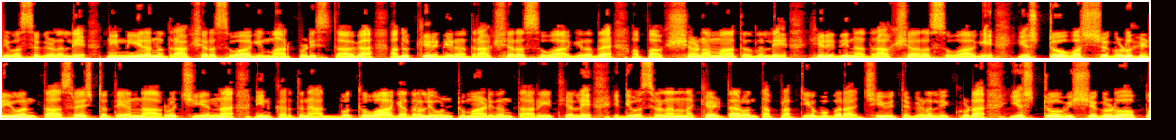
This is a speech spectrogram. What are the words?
ದಿವಸಗಳಲ್ಲಿ ನೀನು ನೀರನ್ನು ದ್ರಾಕ್ಷರಸವಾಗಿ ಮಾರ್ಪಡಿಸಿದಾಗ ಅದು ಕಿರಿದಿನ ದ್ರಾಕ್ಷರಸವಾಗಿರದೆ, ಅಪ್ಪ, ಕ್ಷಣ ಮಾತ್ರದಲ್ಲಿ ಹಿರಿದಿನ ದ್ರಾಕ್ಷರಸವಾಗಿ ಎಷ್ಟೋ ವರ್ಷಗಳು ಹಿಡಿಯುವಂತ ಶ್ರೇಷ್ಠತೆಯನ್ನ, ರುಚಿಯನ್ನ ನೀನು ಕರ್ತನೆ ಅದ್ಭುತವಾಗಿ ಅದರಲ್ಲಿ ಉಂಟು ಮಾಡಿದಂಥ ರೀತಿಯಲ್ಲಿ ಈ ದಿವಸಗಳನ್ನ ಕೇಳ್ತಾ ಇರುವಂಥ ಪ್ರತಿಯೊಬ್ಬೊಬ್ಬರ ಜೀವಿತಗಳಲ್ಲಿ ಕೂಡ ಎಷ್ಟೋ ವಿಷಯಗಳು ಅಪ್ಪ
